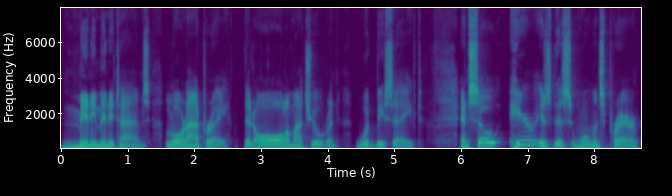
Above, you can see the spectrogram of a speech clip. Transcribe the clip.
many, many times. Lord, I pray that all of my children would be saved. And so here is this woman's prayer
